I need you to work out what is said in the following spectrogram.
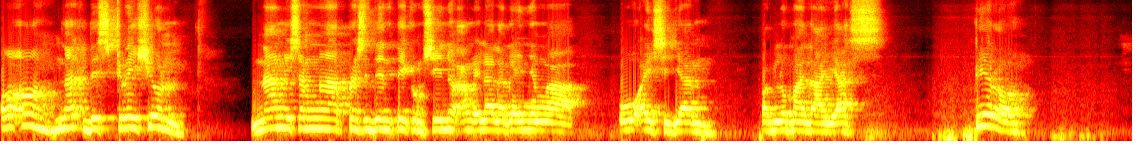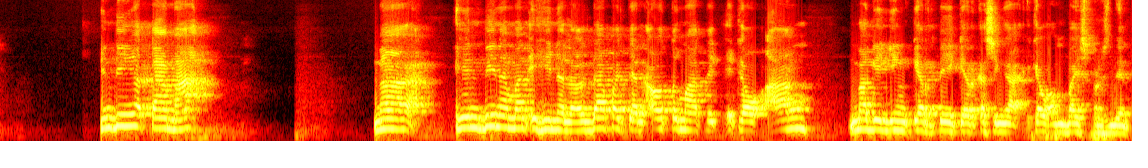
Oo, na discretion ng isang ah, presidente kung sino ang ilalagay niyang uh, OIC dyan pag lumalayas. Pero, hindi nga tama na hindi naman ihinalal. Dapat yan automatic ikaw ang magiging caretaker kasi nga ikaw ang vice president.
